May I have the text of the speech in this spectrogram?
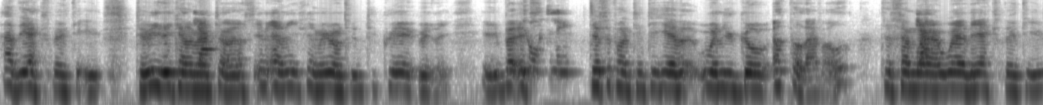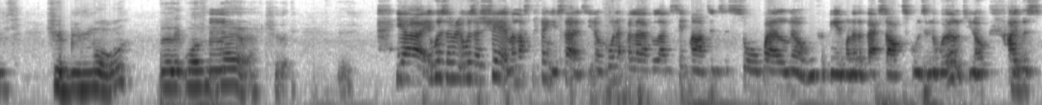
had the expertise to really kind of yeah. mentor us in anything we wanted to create, really. But it's totally. disappointing to hear that when you go up a level, to somewhere yeah. where the expertise should be more, that it wasn't mm. there actually. Yeah, it was a it was a shame, and that's the thing you said. You know, going up a level, and St Martin's is so well known for being one of the best art schools in the world. You know. I was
